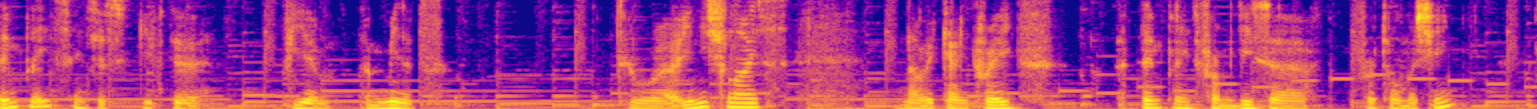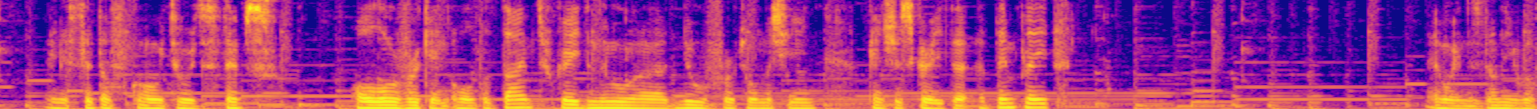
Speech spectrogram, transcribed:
templates and just give the VM a minute to uh, initialize. Now we can create a template from this uh, virtual machine and instead of going through the steps all over again all the time to create a new uh, new virtual machine you can just create a, a template and when it's done you will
